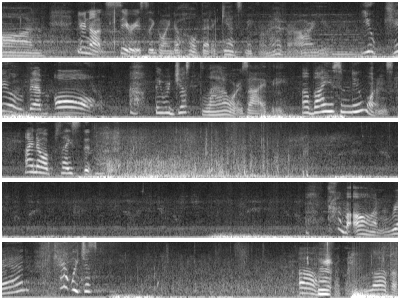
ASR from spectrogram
on. You're not seriously going to hold that against me forever, are you? You killed them all. Ah, they were just flowers, Ivy. I'll buy you some new ones. I know a place that. Come on, Red. Can't we just. Oh, for the love of.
